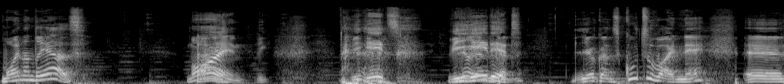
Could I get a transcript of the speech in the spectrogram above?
Moin Andreas. Moin. Wie, wie geht's? Wie ja, geht Ja, ganz gut soweit, ne? Äh,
